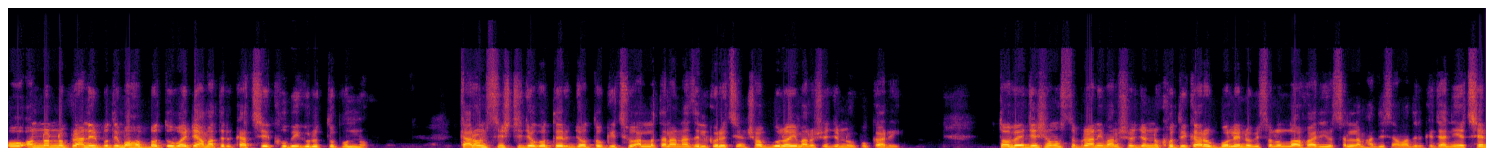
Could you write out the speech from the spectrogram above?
ও অন্যান্য প্রাণীর প্রতি মহব্বত উভয়টি আমাদের কাছে খুবই গুরুত্বপূর্ণ। কারণ সৃষ্টি জগতের যত কিছু আল্লাহ তালা নাজিল করেছেন, সবগুলোই মানুষের জন্য উপকারী। তবে যে সমস্ত প্রাণী মানুষের জন্য ক্ষতিকারক বলে নবী আলিয়াল্লাম হাদিসে আমাদেরকে জানিয়েছেন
